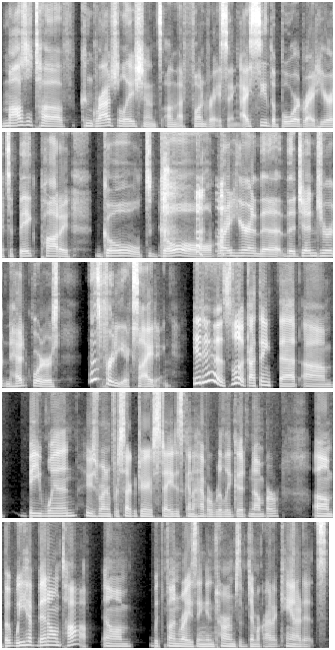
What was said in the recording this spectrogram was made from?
Mazel tov, congratulations on that fundraising. I see the board right here. It's a big pot of gold gold right here in the, the Jen Jordan headquarters. That's pretty exciting. It is. Look, I think that um, Bee Nguyen, who's running for Secretary of State, is going to have a really good number. Um, but we have been on top um, with fundraising in terms of Democratic candidates.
